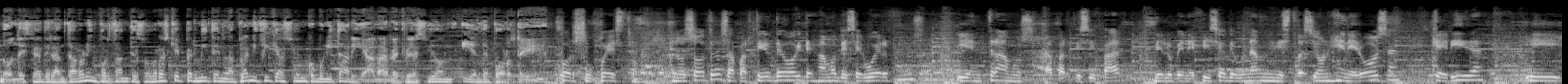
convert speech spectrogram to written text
donde se adelantaron importantes obras que permiten la planificación comunitaria, la recreación y el deporte. Por supuesto, nosotros a partir de hoy dejamos de ser huérfanos y entramos a participar de los beneficios de una administración generosa, querida y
